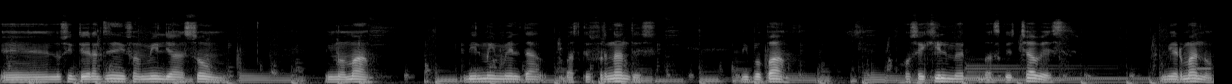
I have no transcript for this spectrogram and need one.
Eh, los integrantes de mi familia son mi mamá, Vilma Imelda Vázquez Fernández, mi papá, José Gilmer Vázquez Chávez, mi hermano,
